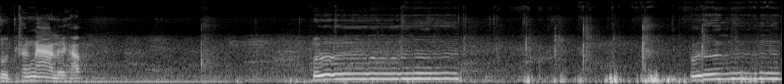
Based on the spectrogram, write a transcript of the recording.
สุดข้างหน้าเลยครับปื๊ดปื๊ด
